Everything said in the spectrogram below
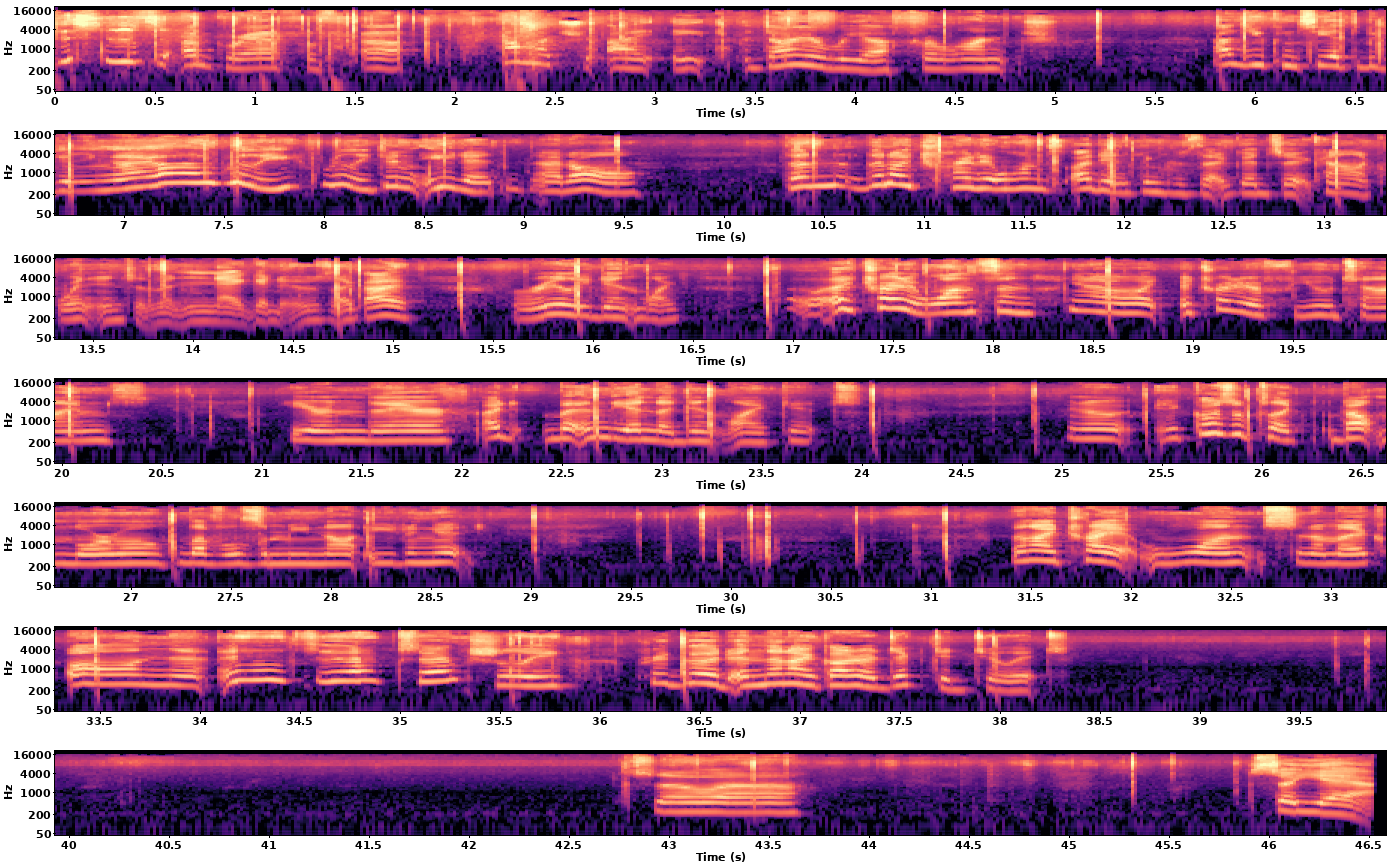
This is a graph of uh, how much I ate diarrhea for lunch. As you can see at the beginning, I, I really, really didn't eat it at all. Then, then I tried it once. I didn't think it was that good, so it kind of like went into the negatives. Like I really didn't like. I tried it once, and you know, I, I tried it a few times here and there. I, but in the end, I didn't like it. You know, it goes up to like about normal levels of me not eating it. Then I try it once, and I'm like, oh, no, it's, it's actually pretty good. And then I got addicted to it. So, uh, so yeah.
